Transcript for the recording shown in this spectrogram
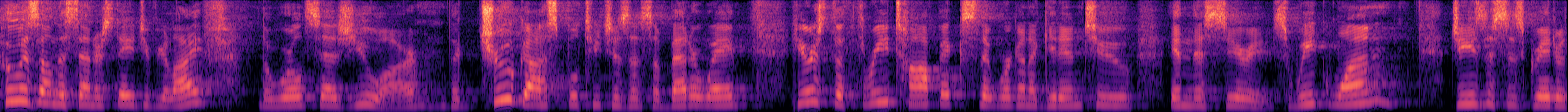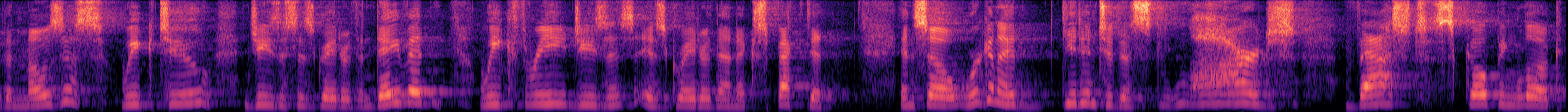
Who is on the center stage of your life? The world says you are. The true gospel teaches us a better way. Here's the three topics that we're going to get into in this series. Week one, Jesus is greater than Moses. Week two, Jesus is greater than David. Week three, Jesus is greater than expected. And so we're going to get into this large vast scoping look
